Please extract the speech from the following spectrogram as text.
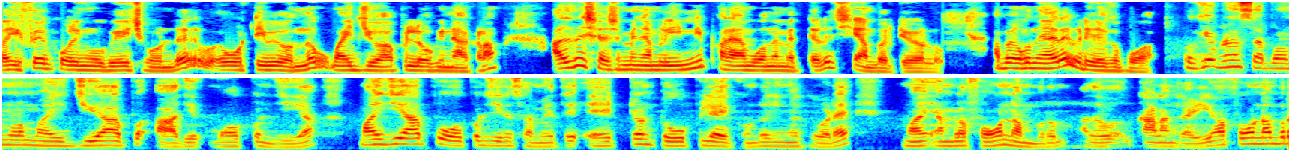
വൈഫൈ കോളിംഗ് ഉപയോഗിച്ചുകൊണ്ട് ഒ ടി പി വന്ന് മൈ ജിയോ ആപ്പ് ലോഗിൻ ആക്കണം. അതിനുശേഷമേ നമ്മൾ ഇനി പറയാൻ പോകുന്ന മെത്തേഡ് ചെയ്യാൻ പറ്റുകയുള്ളൂ. അപ്പോൾ നമുക്ക് നേരെ വീഡിയോയിലേക്ക് പോകാം ഓക്കെ ഫ്രണ്ട്സ് അപ്പോൾ നമ്മൾ മൈ ജിയോ ആപ്പ് ആദ്യം ഓപ്പൺ ചെയ്യുക. മൈ ജിയോ ആപ്പ് ഓപ്പൺ ചെയ്യുന്ന സമയത്ത് ഏറ്റവും ടോപ്പിലായിക്കൊണ്ട് നിങ്ങൾക്ക് ഇവിടെ നമ്മളെ ഫോൺ നമ്പറും അത് കാണാൻ കഴിയും. ആ ഫോൺ നമ്പർ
